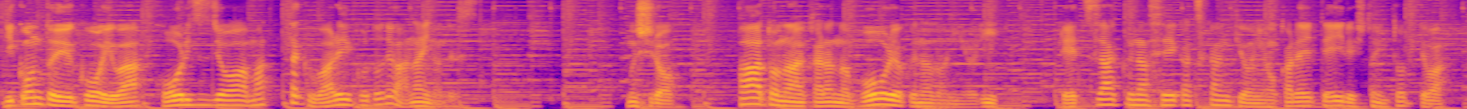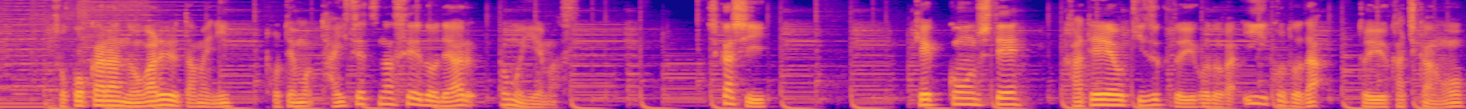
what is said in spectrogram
離婚という行為は法律上は全く悪いことではないのです。むしろパートナーからの暴力などにより劣悪な生活環境に置かれている人にとってはそこから逃れるためにとても大切な制度であるとも言えます。しかし、結婚して家庭を築くということがいいことだという価値観を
